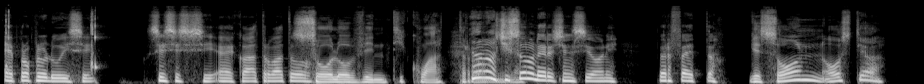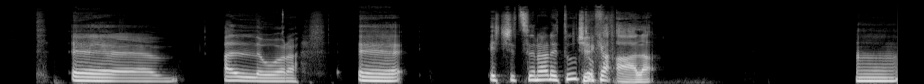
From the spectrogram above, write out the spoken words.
È proprio lui, sì. Sì, sì, sì, sì. Ecco, ha trovato. Solo 24. no, no, ci sono le recensioni. Perfetto. Che son, ostia? Eh, allora, eh, eccezionale tutto. Cerca ala. Eh,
